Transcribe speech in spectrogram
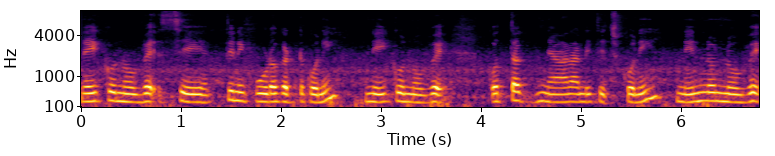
నీకు నువ్వే శక్తిని కూడగట్టుకొని నీకు నువ్వే కొత్త జ్ఞానాన్ని తెచ్చుకొని నిన్ను నువ్వే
